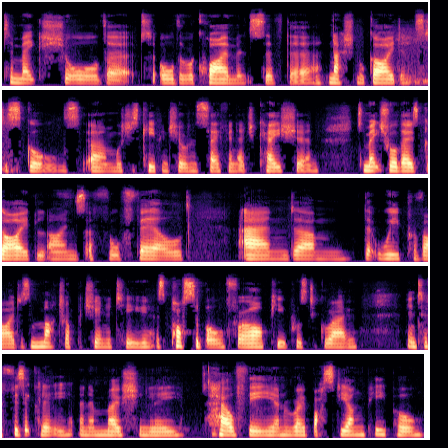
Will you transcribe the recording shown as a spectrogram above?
to make sure that all the requirements of the national guidance to schools, um, which is keeping children safe in education, to make sure those guidelines are fulfilled and um, that we provide as much opportunity as possible for our pupils to grow into physically and emotionally healthy and robust young people.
